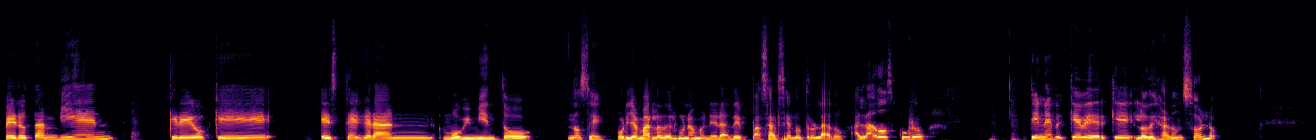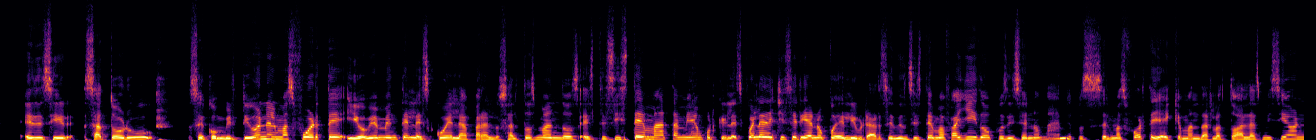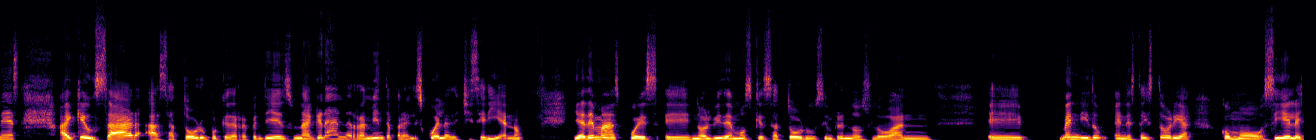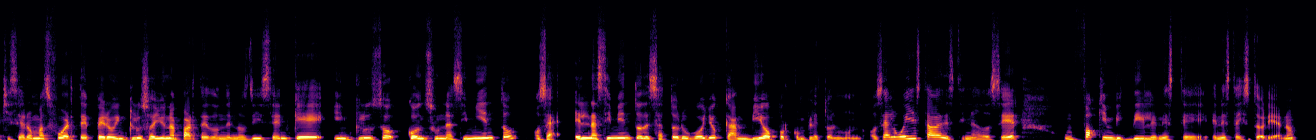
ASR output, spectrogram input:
pero también creo que este gran movimiento, no sé, por llamarlo de alguna manera, de pasarse al otro lado, al lado oscuro, tiene que ver que lo dejaron solo. Es decir, Satoru se convirtió en el más fuerte y obviamente la escuela para los altos mandos, este sistema también, porque la escuela de hechicería no puede librarse de un sistema fallido, pues dice, no mames, pues es el más fuerte y hay que mandarlo a todas las misiones, hay que usar a Satoru porque de repente ya es una gran herramienta para la escuela de hechicería, ¿no? Y además, pues eh, no olvidemos que Satoru siempre nos lo han... Eh, vendido en esta historia como sí el hechicero más fuerte, pero incluso hay una parte donde nos dicen que incluso con su nacimiento, o sea, el nacimiento de Satoru Goyo cambió por completo el mundo. O sea, el güey estaba destinado a ser un fucking big deal en, este, en esta historia, ¿no?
